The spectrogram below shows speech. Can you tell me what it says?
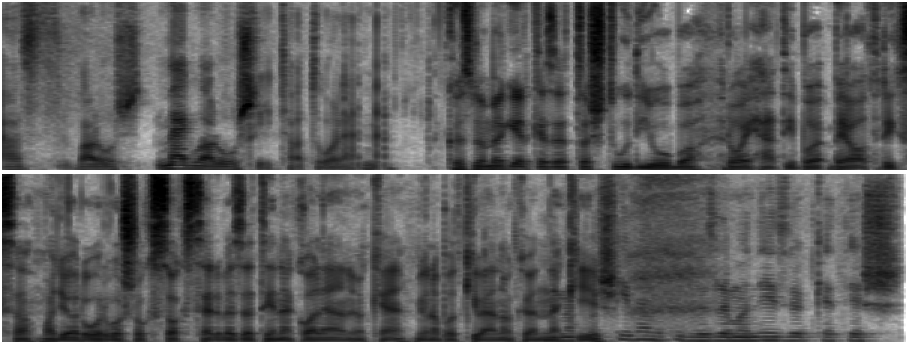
az valós, megvalósítható lenne. Közben megérkezett a stúdióba Rajháti Beatrix, a Magyar Orvosok Szakszervezetének alelnöke. Jó napot kívánok önnek Jó is. kívánok, üdvözlöm a nézőket, és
